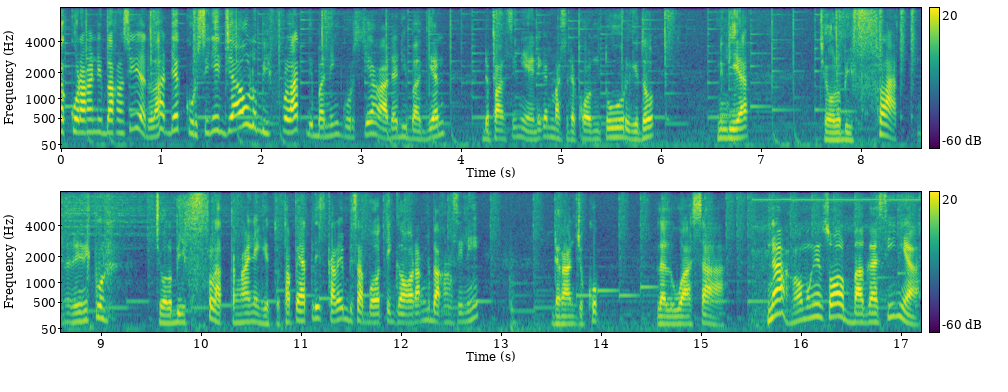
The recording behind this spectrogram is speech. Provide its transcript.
kekurangan di belakang sini adalah dia kursinya jauh lebih flat dibanding kursi yang ada di bagian depan sini. Ini kan masih ada kontur gitu. Ini dia jauh lebih flat. Dan ini pun jauh lebih flat tengahnya gitu. Tapi at least kalian bisa bawa tiga orang di belakang sini dengan cukup leluasa. Nah, ngomongin soal bagasinya,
